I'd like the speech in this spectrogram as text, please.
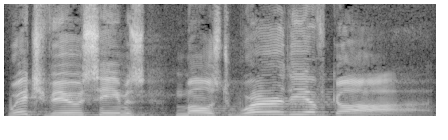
Which view seems most worthy of God?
